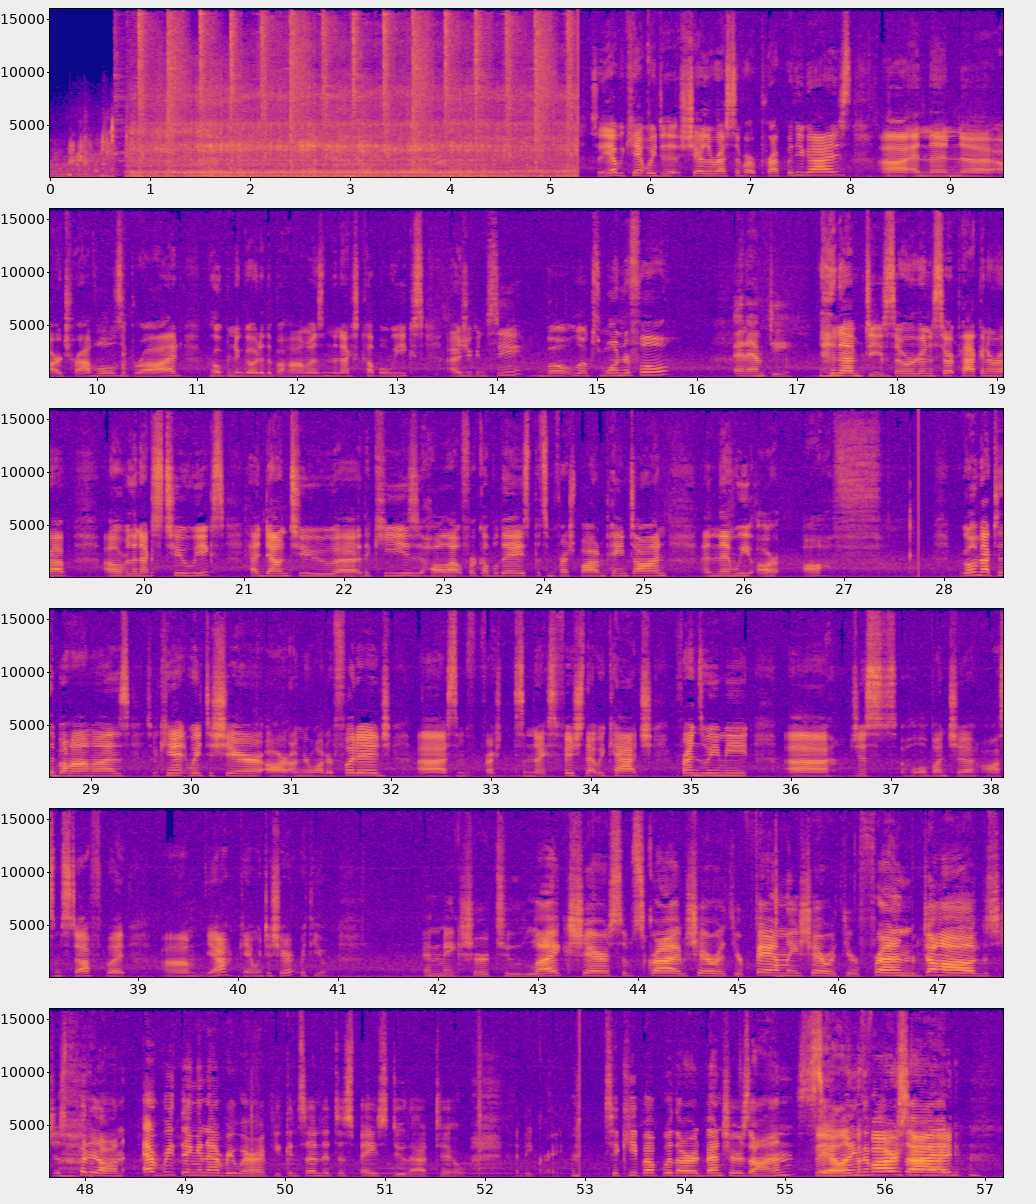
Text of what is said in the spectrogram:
So yeah, we can't wait to share the rest of our prep with you guys, uh, and then uh, our travels abroad. We're hoping to go to the Bahamas in the next couple weeks. As you can see, boat looks wonderful And empty. and empty. So we're gonna start packing her up uh, over the next two weeks. Head down to uh, the Keys, haul out for a couple days, put some fresh bottom paint on, and then we are off. We're going back to the Bahamas, so we can't wait to share our underwater footage, uh, some fresh, some nice fish that we catch, friends we meet, uh, just a whole bunch of awesome stuff. But um, yeah, can't wait to share it with you. And make sure to like, share, subscribe, share with your family, share with your friends, dogs. Just put it on everything and everywhere. If you can send it to space, do that too. That'd be great. To keep up with our adventures on Sailing the Far Side.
